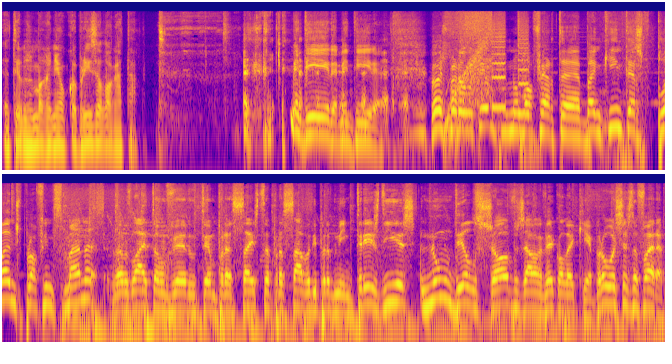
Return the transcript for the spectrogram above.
Eh, Temos uma reunião com a Brisa logo à tarde. mentira, mentira. Vamos para o tempo numa oferta Banco planos para o fim de semana. Vamos lá então ver o tempo para sexta, para sábado e para domingo. Três dias, num deles chove, já vai ver qual é que é. Para hoje, sexta-feira,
